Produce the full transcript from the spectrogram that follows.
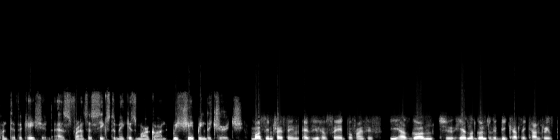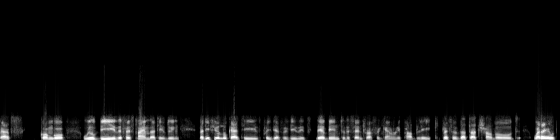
pontification as Francis seeks to make his mark on reshaping the church. Most interesting, as you have said, Pope Francis, he has gone to, he has not gone to the big Catholic countries. Perhaps Congo will be the first time that he's doing but if you look at his previous visits, they've been to the Central African Republic, places that are troubled. What I would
